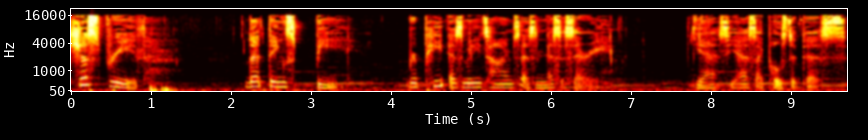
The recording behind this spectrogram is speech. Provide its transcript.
Just breathe. Let things be. Repeat as many times as necessary. Yes, yes, I posted this.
